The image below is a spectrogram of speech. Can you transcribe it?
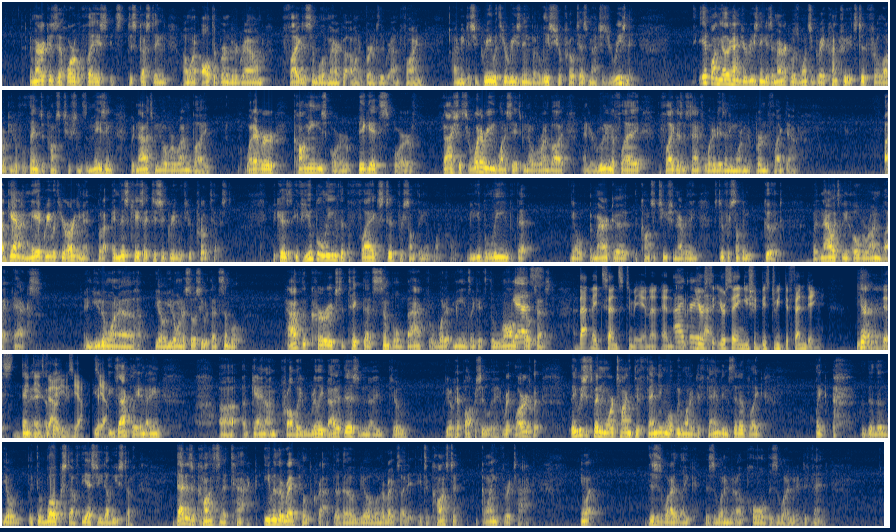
America is a horrible place. It's disgusting. I want it all to burn to the ground. Flag is a symbol of America. I want to burn it to the ground. Fine. I may disagree with your reasoning, but at least your protest matches your reasoning. If, on the other hand, your reasoning is America was once a great country, it stood for a lot of beautiful things, the Constitution is amazing, but now it's been overrun by whatever commies or bigots or fascists or whatever you want to say it's been overrun by, and they're ruining the flag. The flag doesn't stand for what it is anymore. I'm going to burn the flag down. Again, I may agree with your argument, but in this case, I disagree with your protest. Because if you believe that the flag stood for something at one point, you believe that you know, America, the Constitution, everything stood for something good, but now it's being overrun by X, and you don't want to, you know, you don't want to associate with that symbol. Have the courage to take that symbol back for what it means. Like it's the wrong yes. protest. That makes sense to me, and and I agree you're you're saying you should be, be defending. Yeah. This and, these and, okay. values. Yeah. yeah. yeah. Exactly, and I mean. Uh, again, I'm probably really bad at this, and I, you know, you know, hypocrisy writ large. But I think we should spend more time defending what we want to defend instead of like, like the, the you know like the woke stuff, the SJW stuff. That is a constant attack. Even the red pilled crap, the, the you know on the right side, it, it's a constant going for attack. You know what? This is what I like. This is what I'm going to uphold. This is what I'm going to defend.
